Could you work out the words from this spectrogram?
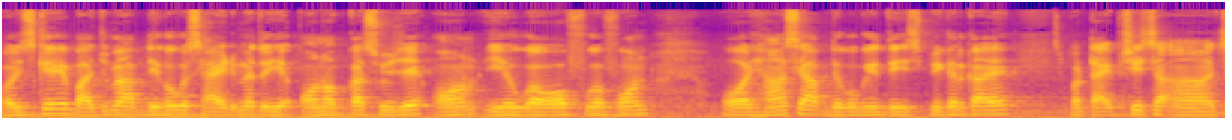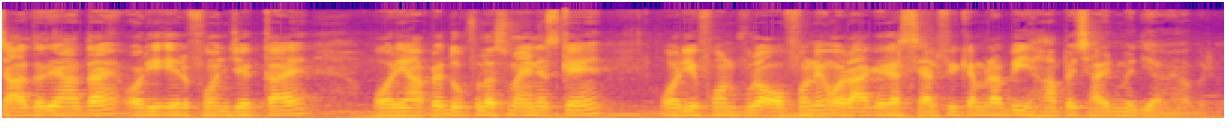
और इसके बाजू में आप देखोगे साइड में तो ये ऑन ऑफ़ का स्विच है ऑन ये हुआ ऑफ़ हुआ फ़ोन और यहाँ से आप देखोगे तो स्पीकर का है और टाइप सी चार्जर यहाँ आता है और ये एयरफोन जेक का है। और यहाँ पे दो प्लस माइनस के हैं। और ये फ़ोन पूरा ऑफन है और आगे का सेल्फी कैमरा भी यहाँ पे साइड में दिया है यहाँ पर।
